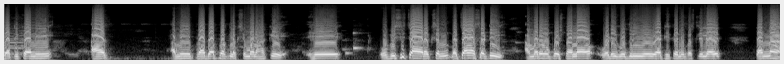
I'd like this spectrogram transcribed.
या ठिकाणी आज आम्ही प्राध्यापक लक्ष्मण हाके हे ओबीसीच्या आरक्षण बचावासाठी अमरण उपोषणाला वडीगोद्री या ठिकाणी बसलेले आहेत. त्यांना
